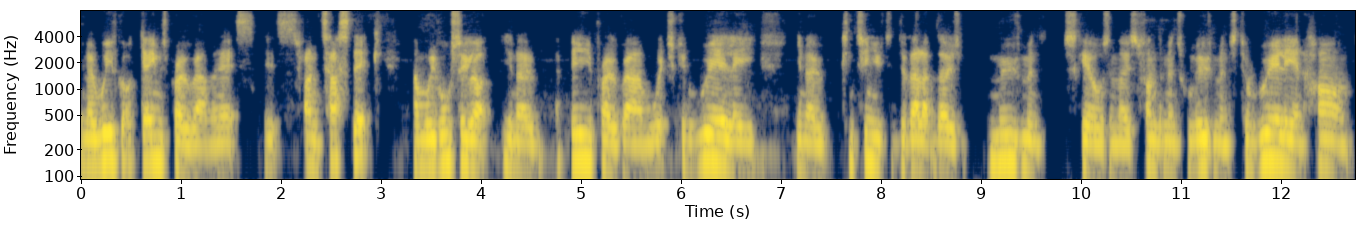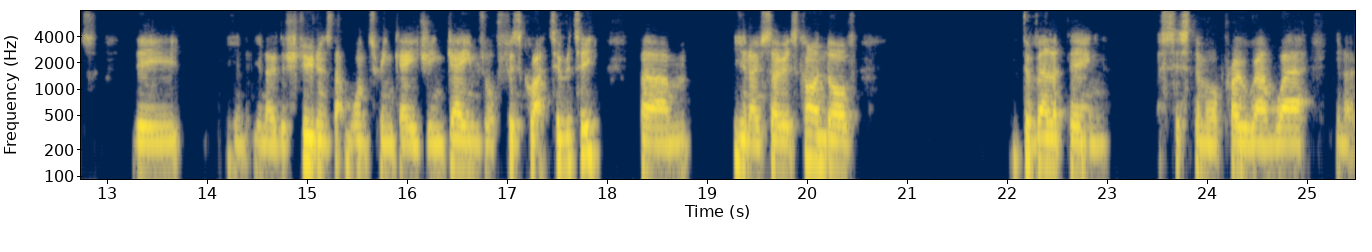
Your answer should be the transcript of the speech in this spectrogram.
you know we've got a games program and it's it's fantastic, and we've also got you know a PE program which could really you know continue to develop those movement skills and those fundamental movements to really enhance the you know the students that want to engage in games or physical activity. Um, you know so it's kind of developing a system or program where you know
